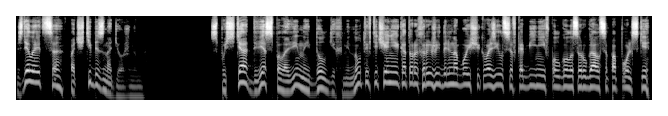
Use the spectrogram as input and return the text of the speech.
сделается почти безнадежным. Спустя две с половиной долгих минуты, в течение которых рыжий дальнобойщик возился в кабине и в полголоса ругался по-польски,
